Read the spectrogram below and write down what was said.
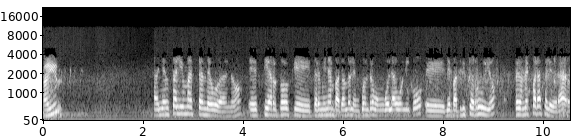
a ir Alianza Lima está en deuda, ¿no? Es cierto que termina empatando el encuentro con un gol agónico eh, de Patricio Rubio, pero no es para celebrar.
